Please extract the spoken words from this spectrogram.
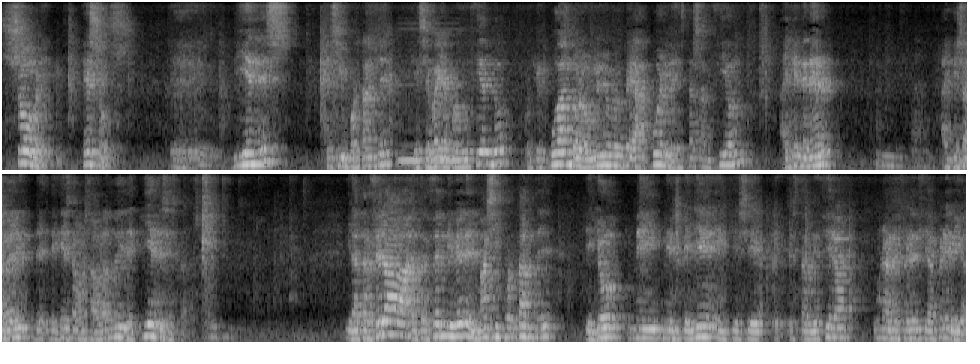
sobre esos eh, bienes es importante que se vaya produciendo porque cuando la Unión Europea acuerde esta sanción hay que tener, hay que saber de, de qué estamos hablando y de quiénes estamos hablando. Y la tercera, el tercer nivel, el más importante, que yo me, empeñé en que se estableciera una referencia previa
